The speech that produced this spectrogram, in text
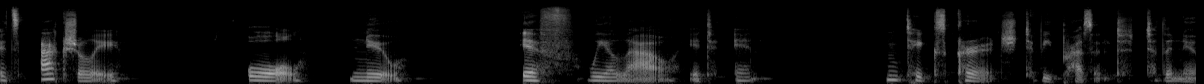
It's actually all new if we allow it in. It takes courage to be present to the new.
